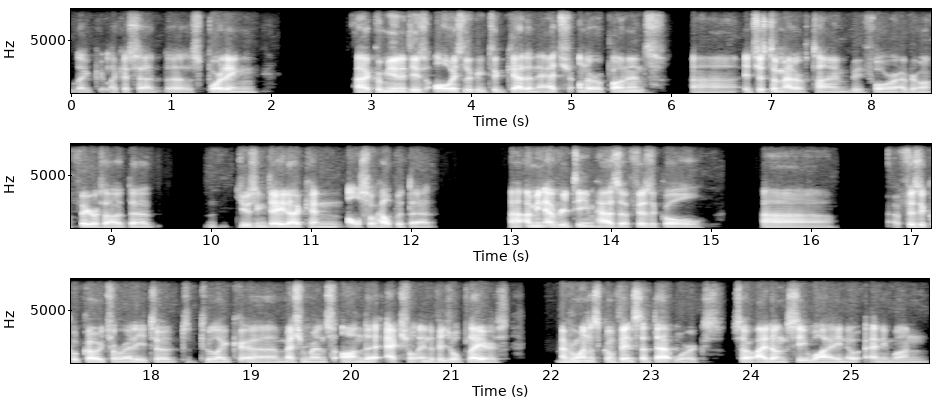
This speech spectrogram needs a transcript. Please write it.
like like I said, the sporting uh, community is always looking to get an edge on their opponents. Uh, it's just a matter of time before everyone figures out that using data can also help with that. Uh, I mean, every team has a physical uh, a physical coach already to to do like uh, measurements on the actual individual players. Mm-hmm. Everyone is convinced that that works. So I don't see why no anyone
